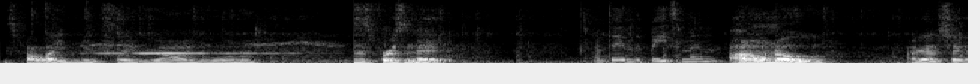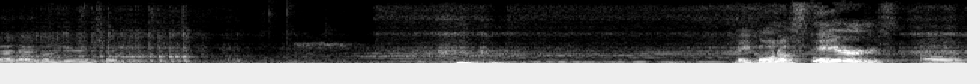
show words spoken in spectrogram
It's probably like mint flavor. I don't even want them. This person that Aren't they in the basement? I don't know. I gotta check. I gotta go in here and check. They going upstairs. Oh.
